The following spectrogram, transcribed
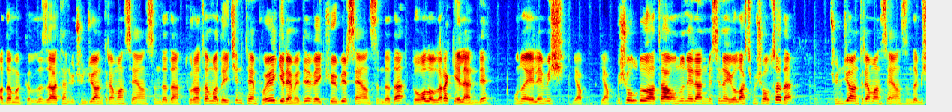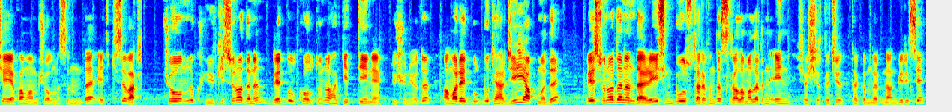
Adam akıllı. Zaten 3. antrenman seansında da tur atamadığı için tempoya giremedi ve Q1 seansında da doğal olarak elendi. Onu elemiş, yap, yapmış olduğu hata onun elenmesine yol açmış olsa da 3. antrenman seansında bir şey yapamamış olmasının da etkisi var. Çoğunluk Yuki Tsunoda'nın Red Bull koltuğunu hak ettiğini düşünüyordu. Ama Red Bull bu tercihi yapmadı. Ve Tsunoda'nın da Racing Bulls tarafında sıralamaların en şaşırtıcı takımlarından birisi.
